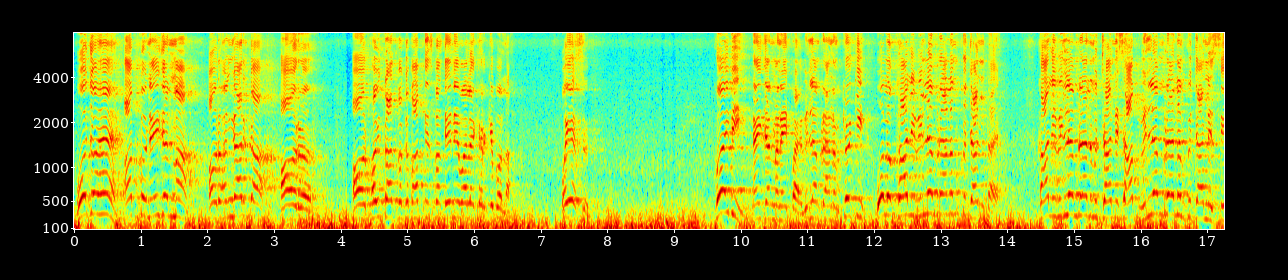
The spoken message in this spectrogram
वो जो है, आपको नई जन्मा और अंगार का और और पवित्र आत्मा का बाप्तिस्मा देने वाला करके बोला। वो यस कोई भी नहीं जन्म नहीं पाया। विलियम ब्रैनम क्योंकि वो लोग खाली विलियम ब्रैनम को जानता है। खाली विलियम ब्रैनम जानने से, आप विलियम ब्रैनम को जानने से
